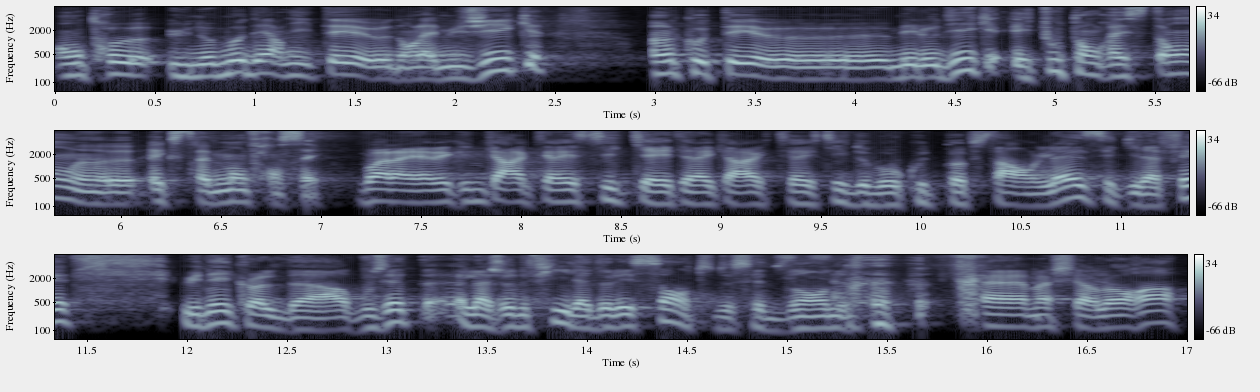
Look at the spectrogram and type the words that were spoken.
entre une modernité dans la musique, un côté euh, mélodique et tout en restant euh, extrêmement français. Voilà, et avec une caractéristique qui a été la caractéristique de beaucoup de pop stars anglaises, c'est qu'il a fait une école d'art. Vous êtes la jeune fille, l'adolescente de cette bande, euh, ma chère Laura,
